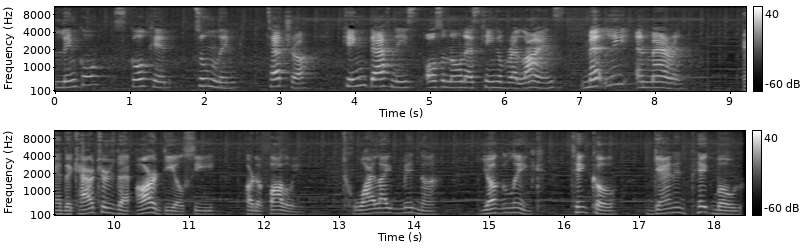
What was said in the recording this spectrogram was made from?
Linkle, Skull Kid, Toon Link, Tetra, King Daphnes, also known as King of Red Lions, Medli, and Marin. And the characters that are DLC are the following Twilight Midna, Young Link, Tingle, Ganon Pig Mode,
